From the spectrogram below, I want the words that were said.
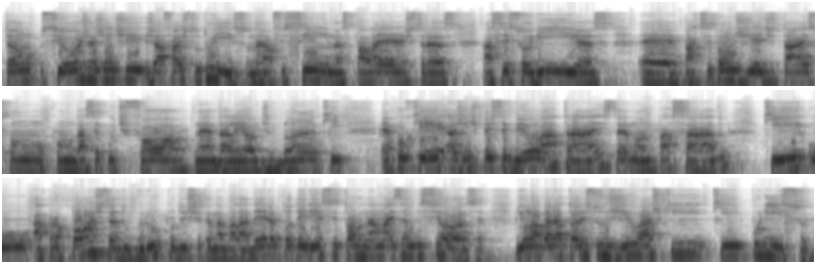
Então, se hoje a gente já faz tudo isso, né? Oficinas, palestras, assessorias, é, participamos de editais como, como da Secutifor, né, da Lei Aldir Blanc, é porque a gente percebeu lá atrás, né, no ano passado, que o, a proposta do grupo do Esticando a Baladeira poderia se tornar mais ambiciosa. E o laboratório surgiu, acho que, que por isso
